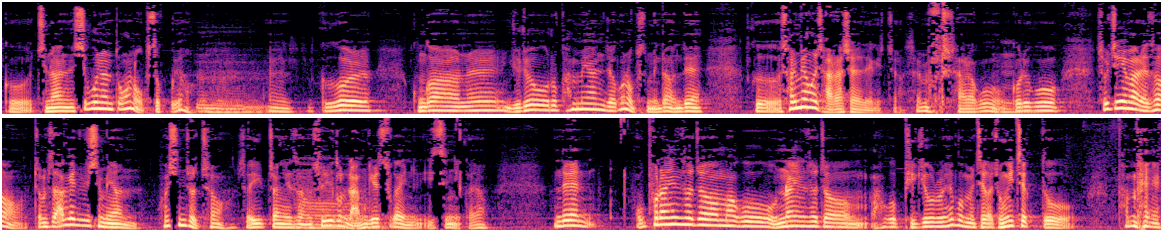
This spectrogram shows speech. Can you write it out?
그 지난 15년 동안 없었고요. 음. 예, 그걸 공간을 유료로 판매한 적은 없습니다. 근데 그 설명을 잘 하셔야 되겠죠. 설명도 잘하고 음. 그리고 솔직히 말해서 좀 싸게 주시면 훨씬 좋죠. 저희 입장에서는 어. 수익을 남길 수가 있, 으니까요 근데 오프라인 서점하고 온라인 서점하고 비교를 해보면 제가 종이책도 판매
